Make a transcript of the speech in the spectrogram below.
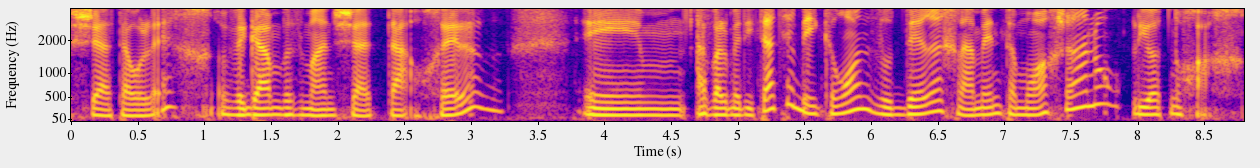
שאתה הולך, וגם בזמן שאתה אוכל. אמ, אבל מדיטציה בעיקרון זו דרך לאמן את המוח שלנו להיות נוכח.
